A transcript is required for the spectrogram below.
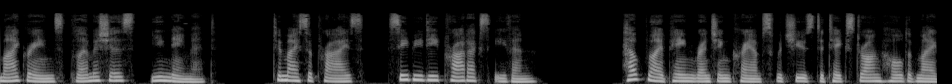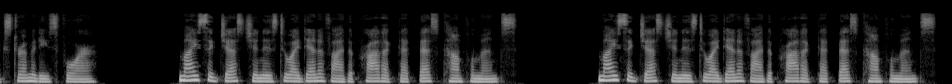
migraines, blemishes, you name it. To my surprise, CBD products even helped my pain wrenching cramps, which used to take strong hold of my extremities for. My suggestion is to identify the product that best complements. My suggestion is to identify the product that best complements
